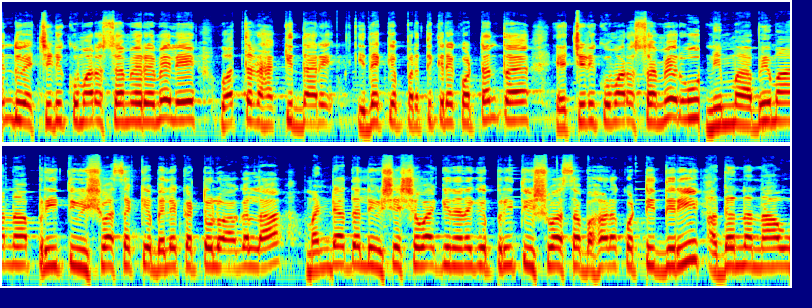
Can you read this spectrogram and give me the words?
ಎಂದು ಎಚ್ ಡಿ ಕುಮಾರಸ್ವಾಮಿ ಅವರ ಮೇಲೆ ಒತ್ತಡ ಹಾಕಿದ್ದಾರೆ. ಇದಕ್ಕೆ ಪ್ರತಿಕ್ರಿಯೆ ಕೊಟ್ಟಂತ ಎಚ್ ಡಿ ಕುಮಾರಸ್ವಾಮಿ ಅವರು, ನಿಮ್ಮ ಅಭಿಮಾನ, ಪ್ರೀತಿ, ವಿಶ್ವಾಸಕ್ಕೆ ಬೆಲೆ ಕಟ್ಟಲು ಆಗಲ್ಲ. ಮಂಡ್ಯದಲ್ಲಿ ವಿಶೇಷವಾಗಿ ನನಗೆ ಪ್ರೀತಿ, ವಿಶ್ವಾಸ ಬಹಳ ಕೊಟ್ಟಿದ್ದೀರಿ. ಅದನ್ನ ನಾವು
